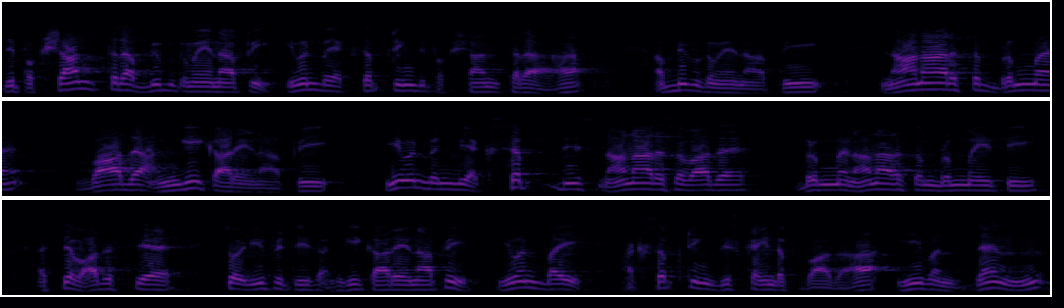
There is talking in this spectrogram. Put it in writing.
the Pakshantara Abhibhagamenapi, even by accepting the Pakshantara Abhibhagamenapi, Nanarasa Brahma Vada Angikarenapi, even when we accept this Nanarasavada, Brahma, Nanarasam Brahma iti, Asya Vadasya, so if it is Angikarenapi, even by accepting this kind of Vada, even then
